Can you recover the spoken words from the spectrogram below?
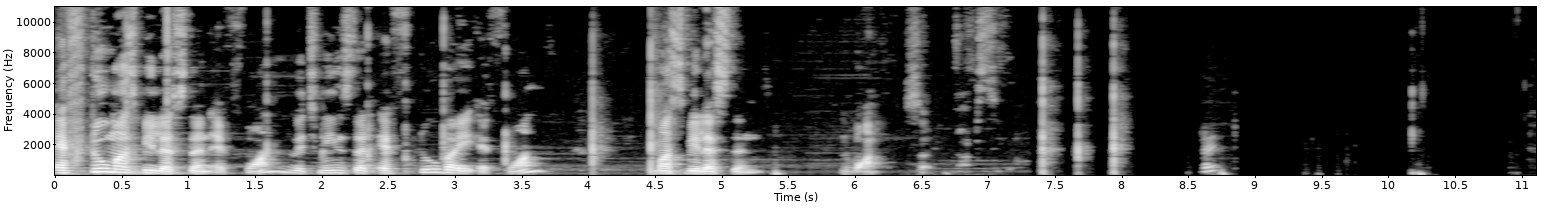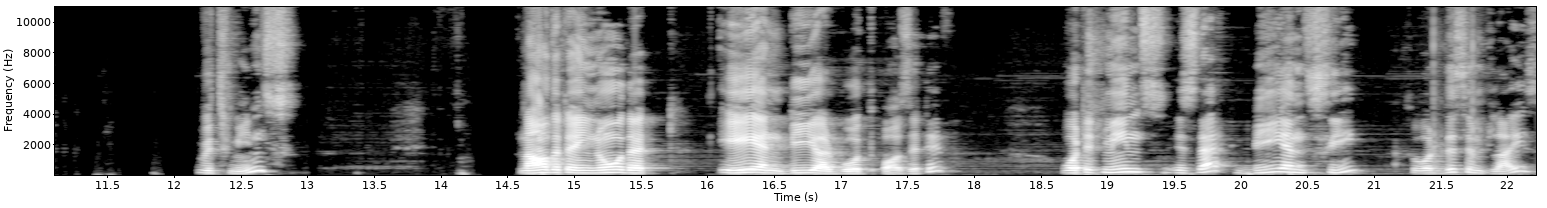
F2 must be less than F1, which means that F2 by F1 must be less than 1, sorry, not 0, right. Which means now that I know that A and D are both positive, what it means is that B and C. So, what this implies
